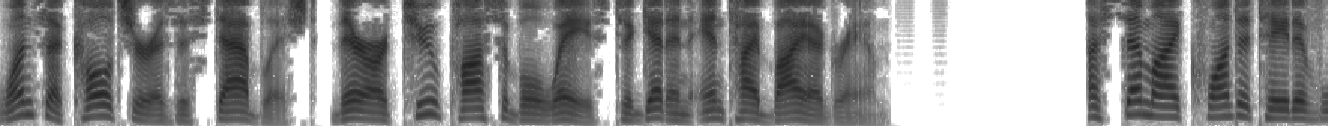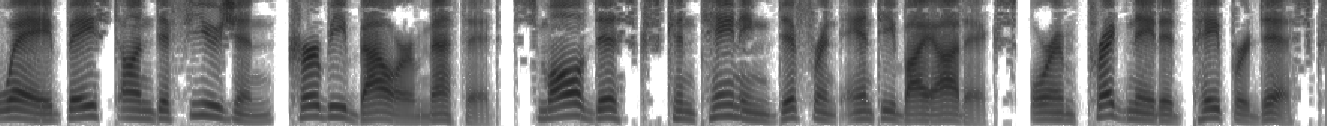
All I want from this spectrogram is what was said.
Once a culture is established, there are two possible ways to get an antibiogram. A semi-quantitative way based on diffusion Kirby-Bauer method, small discs containing different antibiotics, or impregnated paper discs,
